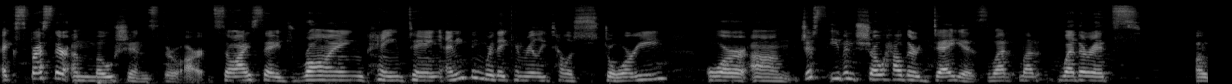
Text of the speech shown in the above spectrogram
express their emotions through art. So I say drawing, painting, anything where they can really tell a story or um, just even show how their day is. Let, let, whether it's a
